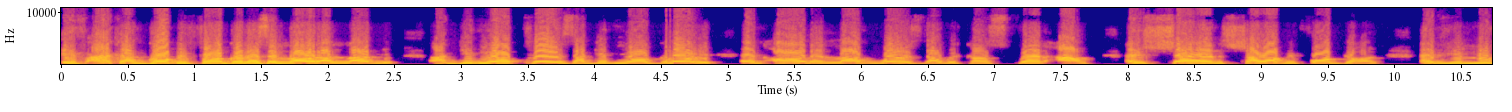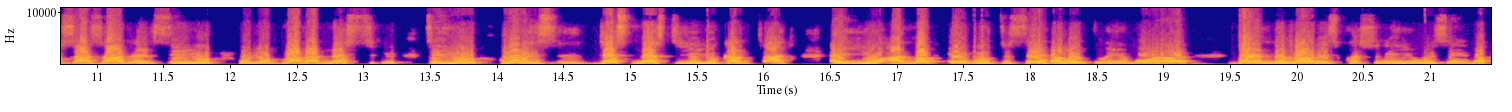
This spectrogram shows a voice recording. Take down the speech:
If I can go before God and say, Lord, I love you, I give you all praise, I give you all glory, and all the love words that we can spread out and share and shower before God. And He looks at us and see you with your brother next to you, to you, who is just next to you, you can touch, and you are not able to say hello to him or her. Then the Lord is questioning you, saying that,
